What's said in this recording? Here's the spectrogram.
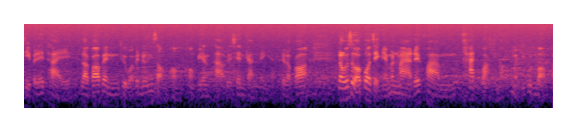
ชีประเทศไทย แล้วก็เป็นถือว่าเป็นเรื่องที่ 2 ของของปีอังคาวด้วยเช่นกันอะไรเงี้ยคือเราก็เรารู้สึกว่าโปรเจกต์เนี้ยมันมาด้วยความคาดหวังเนาะเหมือนที่คุณบอกไป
